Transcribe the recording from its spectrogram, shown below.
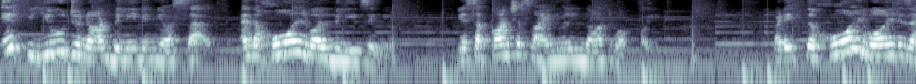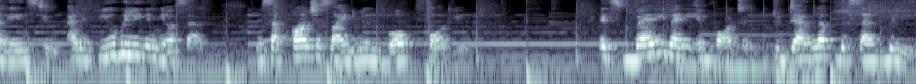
If you do not believe in yourself and the whole world believes in you, your subconscious mind will not work for you. But if the whole world is against you and if you believe in yourself, your subconscious mind will work for you. It's very, very important to develop the self belief,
